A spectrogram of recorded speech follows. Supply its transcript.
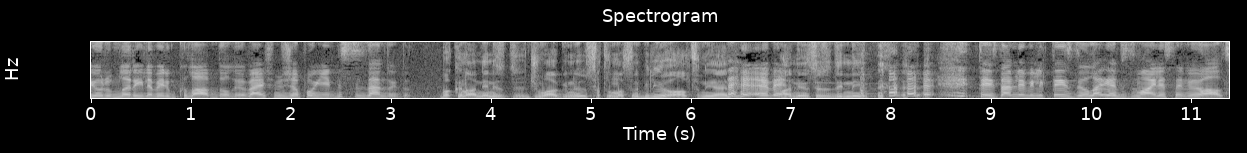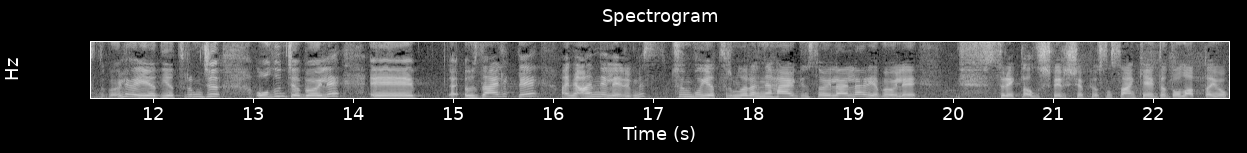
yorumlarıyla benim kulağımda oluyor. Ben şimdi Japon yenini sizden duydum. Bakın anneniz cuma günü satılmasını biliyor altını yani. Evet. Annenin sözünü dinleyin. Teyzemle birlikte izliyorlar ya bizim aile seviyor altını böyle ve ya- yatırımcı olunca böyle e, özellikle hani annelerimiz tüm bu yatırımları hani her gün söylerler ya böyle "Üf, sürekli alışveriş yapıyorsun sanki evde dolapta yok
